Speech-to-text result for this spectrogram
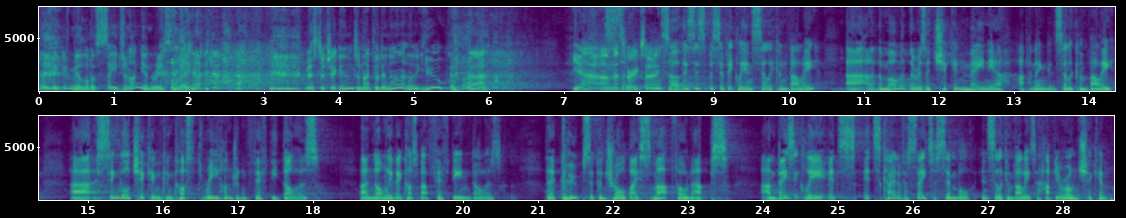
they've been giving me a lot of sage and onion recently. Mr. Chicken, tonight for dinner, uh, you. Yeah, um, that's very exciting. So, this is specifically in Silicon Valley. Uh, and at the moment, there is a chicken mania happening in Silicon Valley. Uh, a single chicken can cost $350. Uh, normally, they cost about $15. Their coops are controlled by smartphone apps. And basically, it's, it's kind of a status symbol in Silicon Valley to have your own chicken.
